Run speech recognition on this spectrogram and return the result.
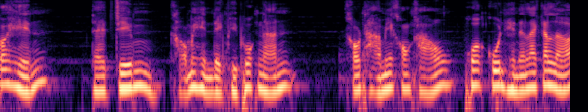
ก็เห็น แต่จิมเขาไม่เห็นเด็กผีพวกนั้น เขาถามเมียของเขา พวกคุณเห็นอะไรกันเหรอ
